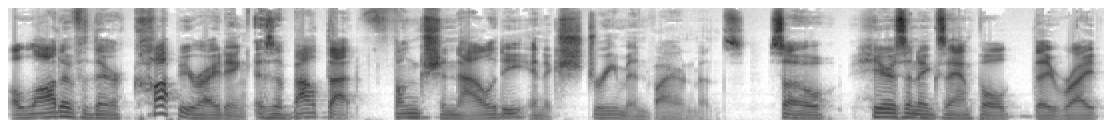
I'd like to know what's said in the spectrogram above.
a lot of their copywriting is about that functionality in extreme environments. So here's an example. They write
